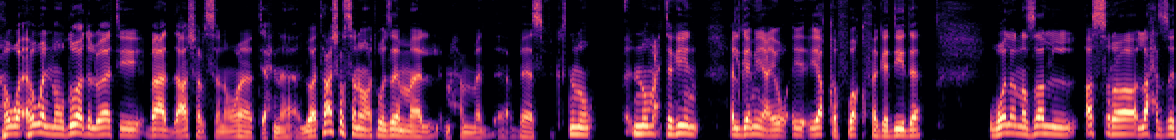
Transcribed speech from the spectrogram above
هو هو الموضوع دلوقتي بعد عشر سنوات إحنا دلوقتي عشر سنوات وزي ما قال محمد عباس فكرة إنه إنه محتاجين الجميع يقف وقفة جديدة ولا نظل أسرى لحظة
